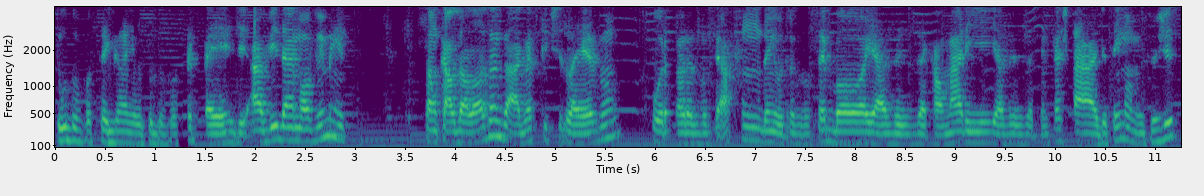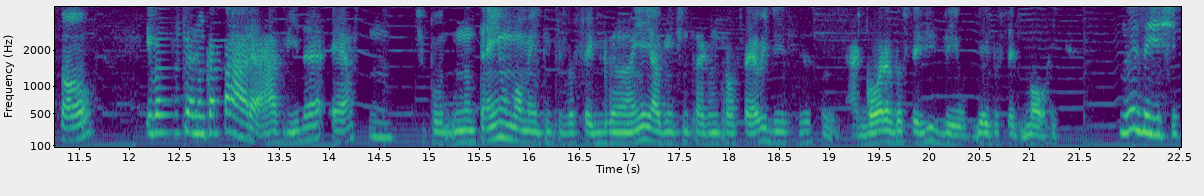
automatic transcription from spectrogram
tudo você ganha ou tudo você perde. A vida é movimento. São caudalosas águas que te levam, por horas você afunda, em outras você boia, às vezes é calmaria, às vezes é tempestade, tem momentos de sol e você nunca para. A vida é assim. Tipo, não tem um momento em que você ganha e alguém te entrega um troféu e diz assim, agora você viveu, e aí você morre. Não existe.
